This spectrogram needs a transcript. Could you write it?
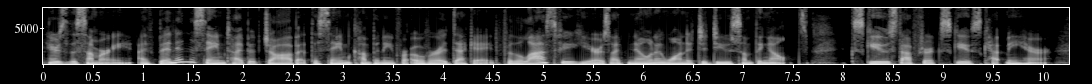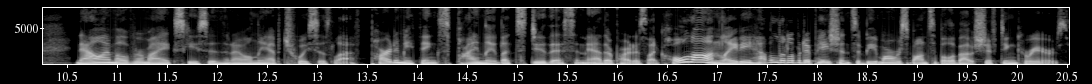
Here's the summary. I've been in the same type of job at the same company for over a decade. For the last few years, I've known I wanted to do something else. Excuse after excuse kept me here. Now I'm over my excuses and I only have choices left. Part of me thinks, finally, let's do this. And the other part is like, hold on, lady, have a little bit of patience and be more responsible about shifting careers.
